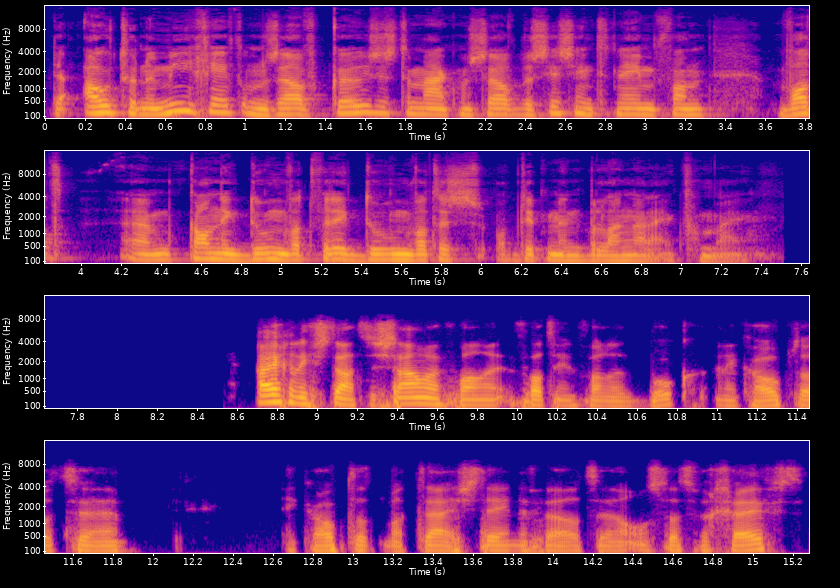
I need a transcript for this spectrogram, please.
de autonomie geeft om zelf keuzes te maken, om zelf beslissing te nemen van wat ehm, kan ik doen, wat wil ik doen, wat is op dit moment belangrijk voor mij. Eigenlijk staat de samenvatting van het boek, en ik hoop dat, uh, ik hoop dat Matthijs Steneveld ons dat vergeeft.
